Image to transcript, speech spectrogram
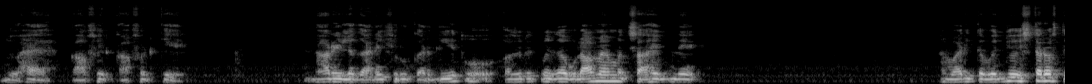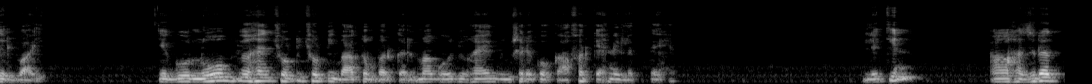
جو ہے کافر کافر کے نعرے لگانے شروع کر دیے تو حضرت مرزا غلام احمد صاحب نے ہماری توجہ اس طرف دلوائی کہ وہ لوگ جو ہیں چھوٹی چھوٹی باتوں پر کلمہ گو جو ہیں ایک دوسرے کو کافر کہنے لگتے ہیں۔ لیکن آ حضرت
